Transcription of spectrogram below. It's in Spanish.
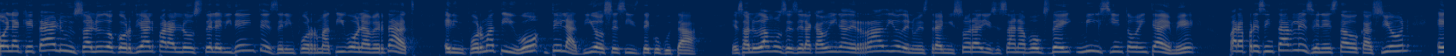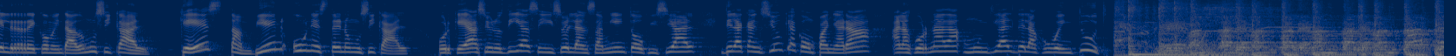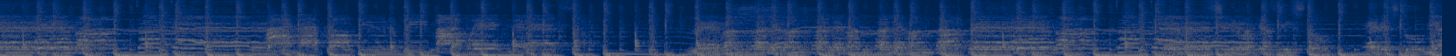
Hola, ¿qué tal? Un saludo cordial para los televidentes del informativo La Verdad, el informativo de la diócesis de Cúcuta. Les saludamos desde la cabina de radio de nuestra emisora diocesana Vox Day 1120 AM para presentarles en esta ocasión el recomendado musical, que es también un estreno musical, porque hace unos días se hizo el lanzamiento oficial de la canción que acompañará a la Jornada Mundial de la Juventud. Levanta, levanta, Cristo, eres tú mi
